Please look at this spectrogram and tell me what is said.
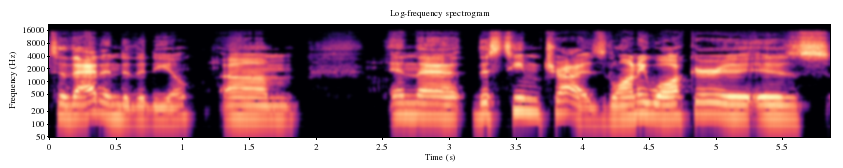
to that end of the deal. Um, in that this team tries. Lonnie Walker is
